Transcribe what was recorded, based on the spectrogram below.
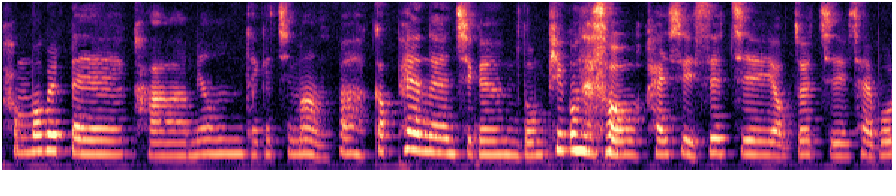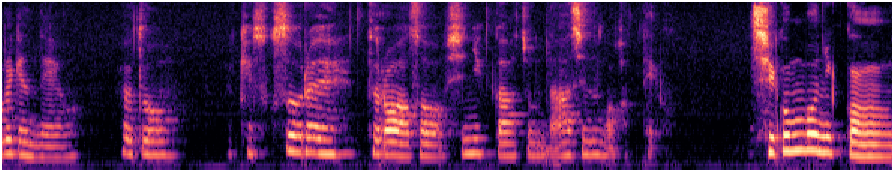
밥 먹을 때 가면 되겠지만 아 카페는 지금 너무 피곤해서 갈 수 있을지 어쩔지 잘 모르겠네요. 그래도 이렇게 숙소를 들어와서 쉬니까 좀 나아지는 것 같아요. 지금 보니까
